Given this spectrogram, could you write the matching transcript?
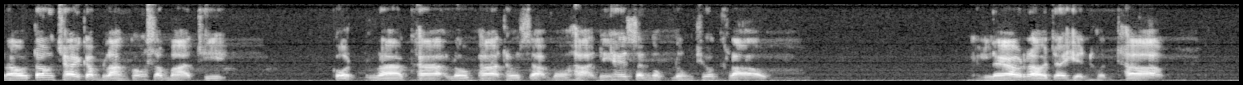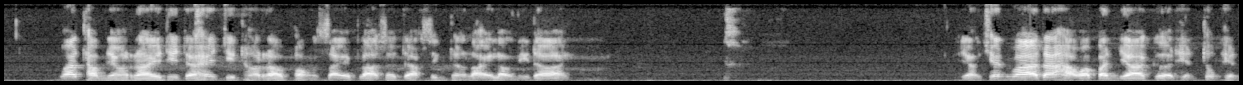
เราต้องใช้กำลังของสมาธิ กดราคะโลภะโทสะโมหะนี้ให้สงบลงชั่วคราว แล้วเราจะเห็นหนทาง ว่าทำอย่างไรที่จะให้จิตของเราผ่องใสปราศจากสิ่งทั้งหลายเหล่านี้ได้ อย่างเช่นว่าถ้าหากว่าปัญญาเกิดเห็นทุกข์เห็น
